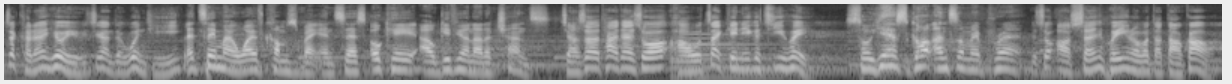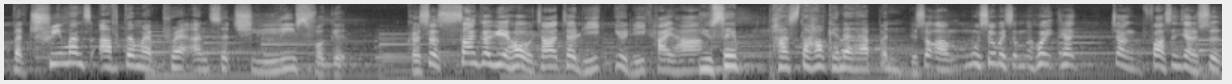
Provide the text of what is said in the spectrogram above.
这可能会有这样的问题。 Let's say my wife comes back and says, Okay, I'll give you another chance. 假设太太说好，我再给你一个机会， So, yes, God answered my prayer. 你说啊，神回应了我的祷告。 But three months after my prayer answered, she leaves for good. 可是三个月后，他就离又离开他。 You say, Pastor, how can that happen? 你说啊，牧师为什么会这样这样发生这样的事？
